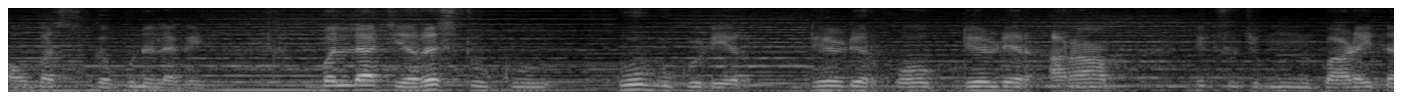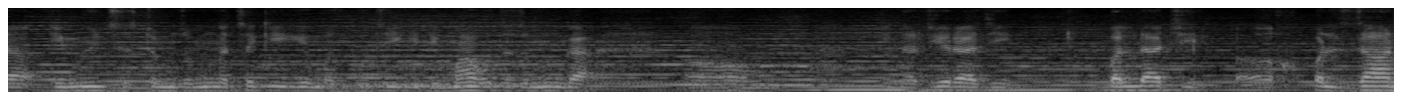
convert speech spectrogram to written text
او بس ګپونه لګي بل دا چې رست وکړو خوب وکړو ډېر ډېر ډېر خوب ډېر ډېر آرام ټیک شو چې موږ باړۍ ته ایمیون سیستم زمونږ څه کېږي مضبوطېږي دماغ ته زمونږ انرژي راځي بل دا چې خپل ځان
